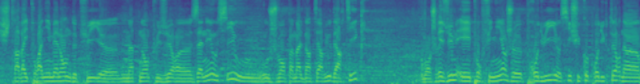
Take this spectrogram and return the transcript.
Je travaille pour Animeland depuis euh, maintenant plusieurs années aussi, où, où je vends pas mal d'interviews, d'articles. Bon, je résume. Et pour finir, je produis aussi, je suis coproducteur d'un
